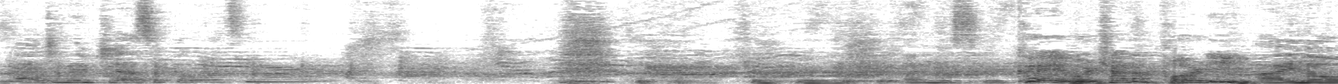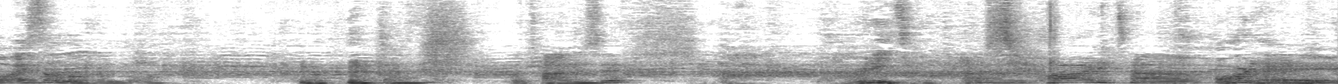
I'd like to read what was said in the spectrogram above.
Imagine if Jessica was here. I miss her. Okay, we're trying to party. I know, I still love them though. What time is it? Party time. party time. Party. Hey.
